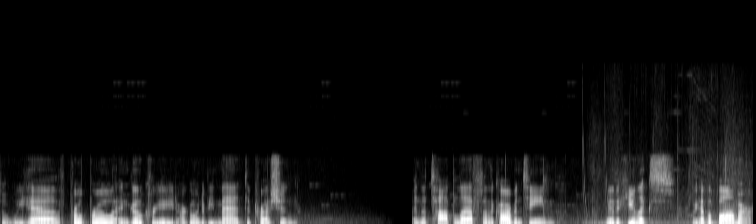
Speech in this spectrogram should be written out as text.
So we have ProPro and GoCreate are going to be Mad Depression. In the top left on the Carbon team, we have a Helix. We have a Bomber.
